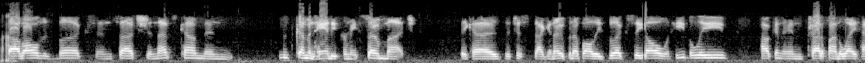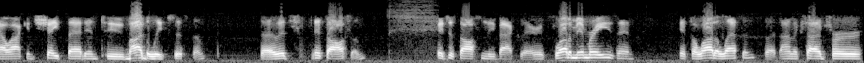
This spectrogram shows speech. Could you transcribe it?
Wow. I have all of his books and such, and that's come in it's come in handy for me so much because it's just I can open up all these books, see all what he believed, how can and try to find a way how I can shape that into my belief system. So it's it's awesome. It's just awesome to be back there. It's a lot of memories and it's a lot of lessons, but I'm excited for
